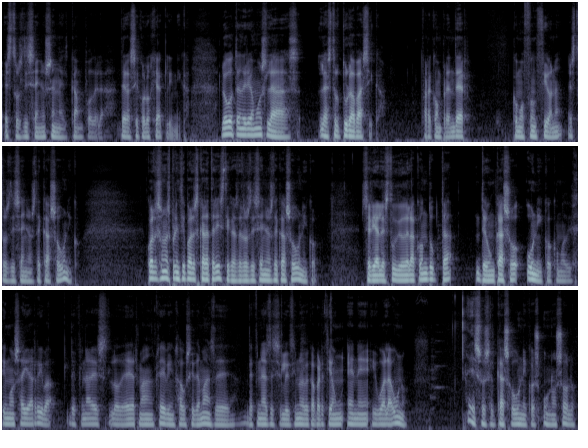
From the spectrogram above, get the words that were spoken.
estos diseños en el campo de la, psicología clínica. Luego tendríamos la estructura básica para comprender cómo funcionan estos diseños de caso único. ¿Cuáles son las principales características de los diseños de caso único? Sería el estudio de la conducta de un caso único, como dijimos ahí arriba, de finales, lo de Hermann Ebbinghaus y demás, de, de finales del siglo XIX que aparecía un n igual a 1. Eso es el caso único, es uno solo.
